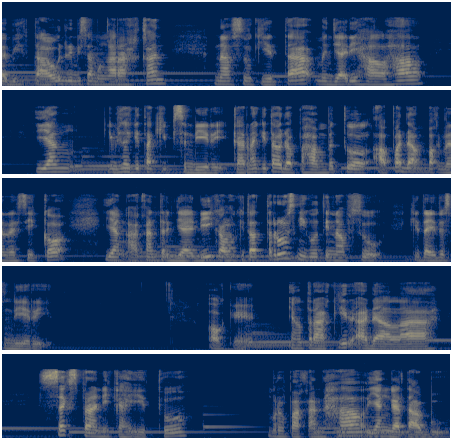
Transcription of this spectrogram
lebih tahu dan bisa mengarahkan nafsu kita menjadi hal-hal yang bisa kita keep sendiri karena kita udah paham betul apa dampak dan resiko yang akan terjadi kalau kita terus ngikutin nafsu kita itu sendiri. Oke, yang terakhir adalah seks pranikah itu merupakan hal yang gak tabu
